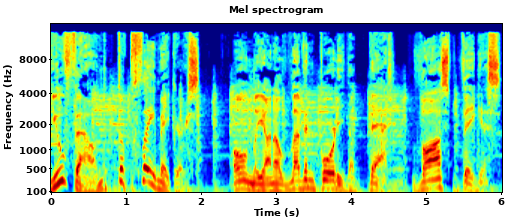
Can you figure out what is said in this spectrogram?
You found the Playmakers. Only on 1140 The Bet, Las Vegas.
